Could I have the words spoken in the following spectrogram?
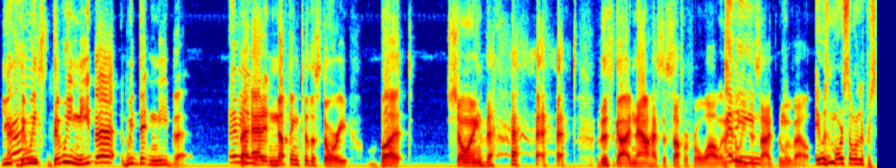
you eh. did we did we need that? We didn't need that I mean, that added nothing to the story but showing that this guy now has to suffer for a while until he mean- decides to move out it was more so in the pers-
